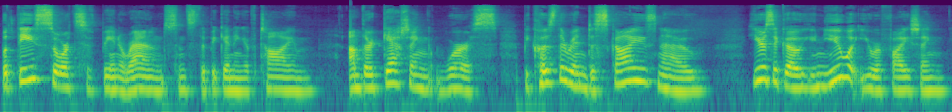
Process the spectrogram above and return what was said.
but these sorts have been around since the beginning of time, and they're getting worse because they're in disguise now. Years ago, you knew what you were fighting.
